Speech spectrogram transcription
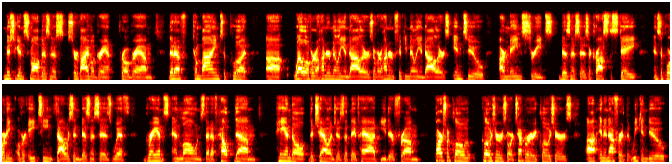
Michigan Small Business Survival Grant Program, that have combined to put uh, well over $100 million, over $150 million into our main streets businesses across the state and supporting over 18,000 businesses with grants and loans that have helped them handle the challenges that they've had either from partial clo- closures or temporary closures uh, in an effort that we can do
